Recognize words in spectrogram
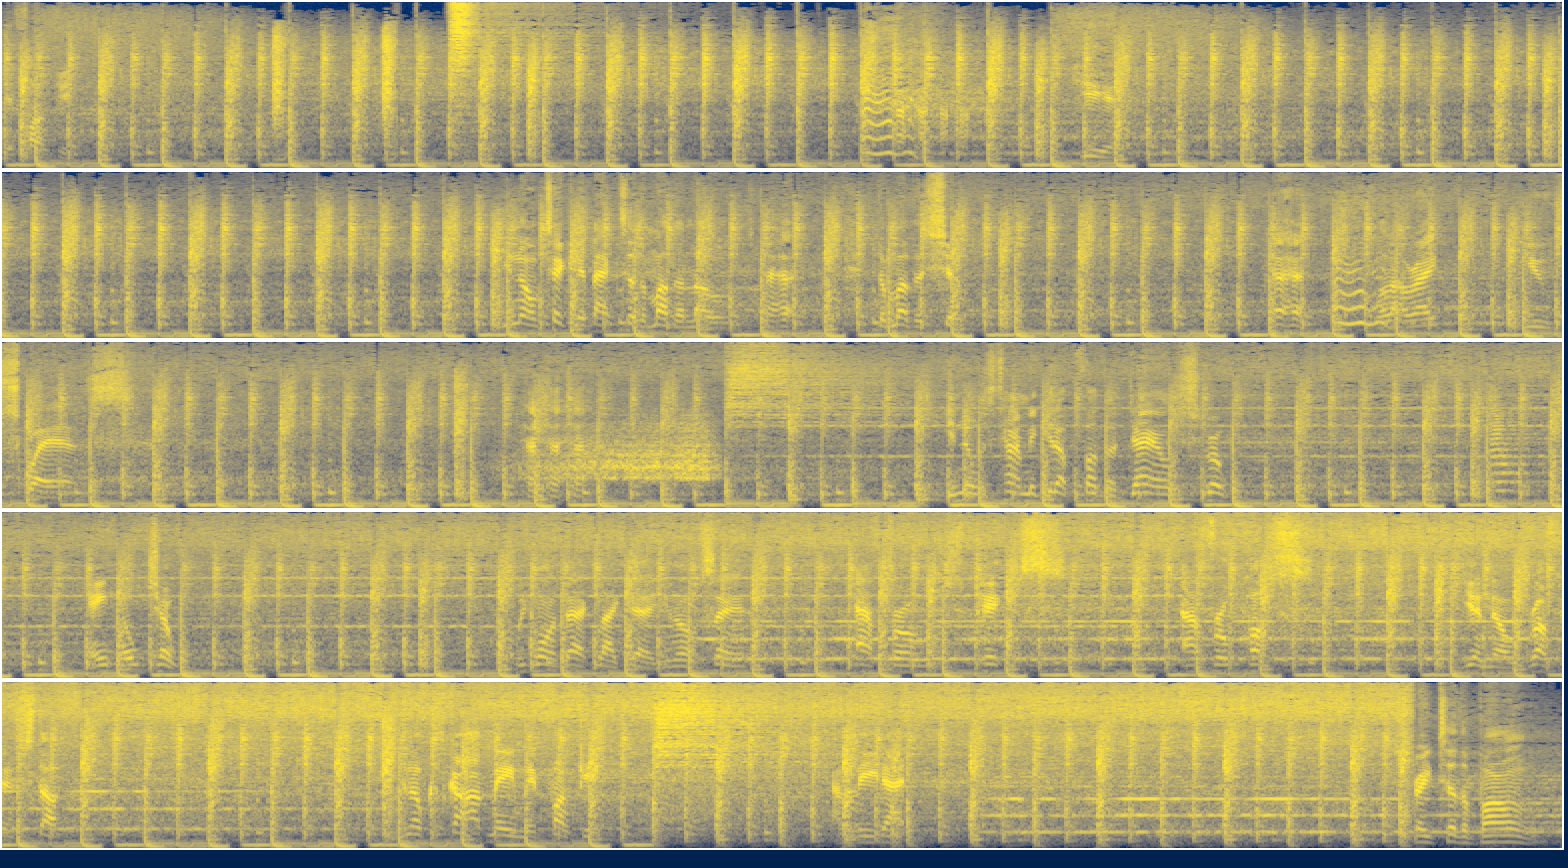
Back to the mother lode, the mothership. Stuff. You know, cause God made me funky. I believe that. Straight to the bone.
